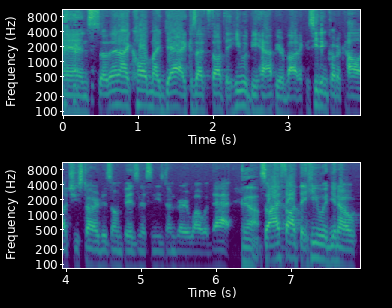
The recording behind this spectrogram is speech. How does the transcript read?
And so then I called my dad because I thought that he would be happier about it because he didn't go to college. He started his own business, and he's done very well with that. Yeah. So I thought that he would, you know,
